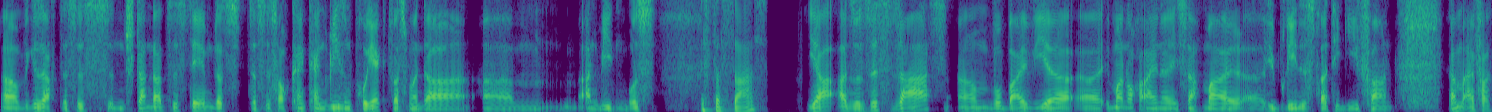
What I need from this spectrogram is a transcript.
äh, wie gesagt, das ist ein Standardsystem, das, das ist auch kein, kein Riesenprojekt, was man da ähm, anbieten muss. Ist das SaaS? Ja, also es ist SaaS, ähm, wobei wir äh, immer noch eine, ich sag mal, äh, hybride Strategie fahren. Wir haben einfach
